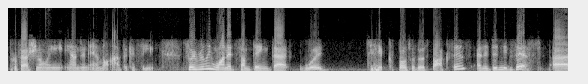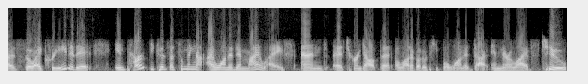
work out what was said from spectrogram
professionally and in animal advocacy. So I really wanted something that would tick both of those boxes, and it didn't exist. Uh, so I created it in part because that's something that I wanted in my life, and it turned out that a lot of other people wanted that in their lives too.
